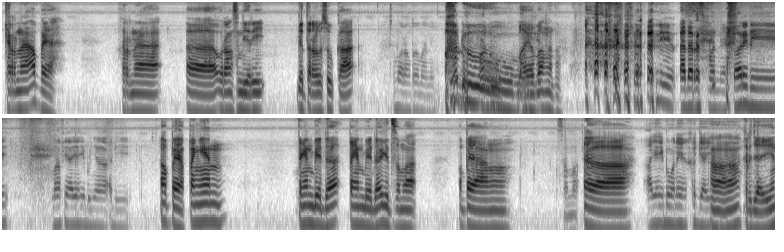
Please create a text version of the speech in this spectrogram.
karena apa ya? Karena eh, orang sendiri gak terlalu suka. Sama orang tua mana? Aduh, bahaya banget tuh. ada responnya. Sorry di maaf ya ayah ibunya Adi. Apa ya? Pengen pengen beda, pengen beda gitu sama apa yang Sama eh Ayah ibu mana yang kerjain? eh, kerjain.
